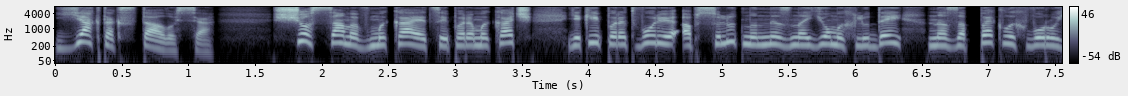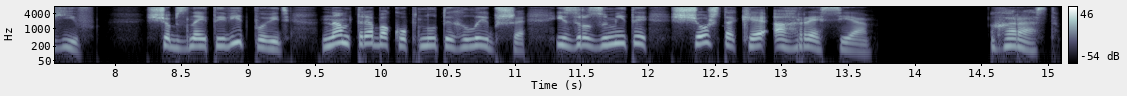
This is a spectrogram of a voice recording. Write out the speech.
як так сталося? Що саме вмикає цей перемикач, який перетворює абсолютно незнайомих людей на запеклих ворогів? Щоб знайти відповідь, нам треба копнути глибше і зрозуміти, що ж таке агресія. Гаразд.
